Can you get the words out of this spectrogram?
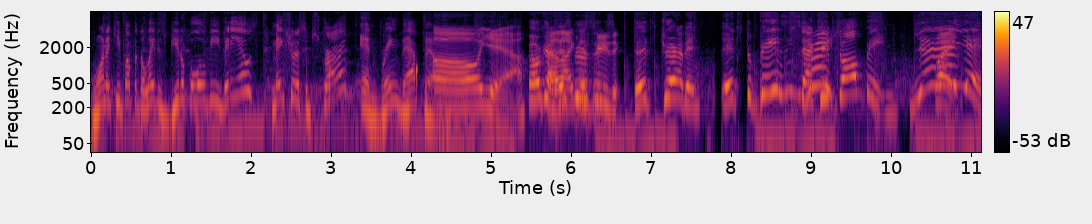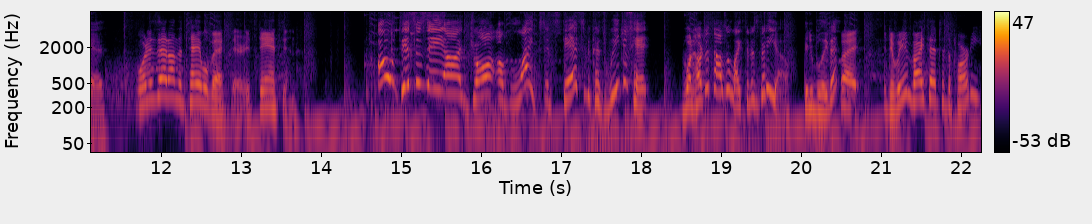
Want to keep up with the latest beautiful OB videos? Make sure to subscribe and ring that bell. Oh yeah. Okay, I this like this music- music. It's German. It's the beat is that great. keeps on beating. Yeah, Wait. yeah. What is that on the table back there? It's dancing. Oh, this is a uh, draw of likes. It's dancing because we just hit 100,000 likes to this video. Can you believe it? Wait, did we invite that to the party?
